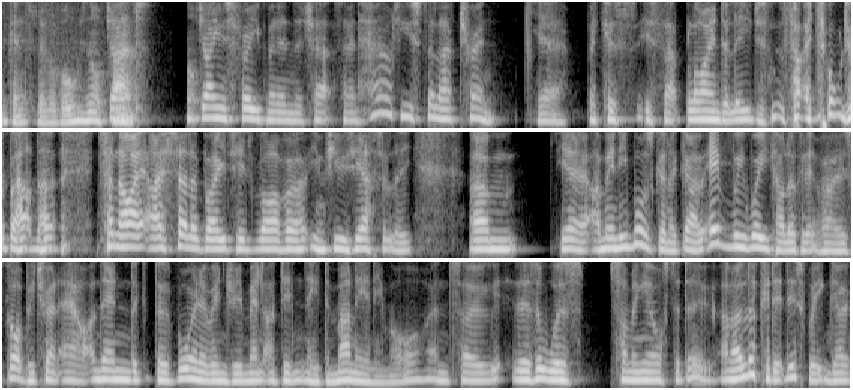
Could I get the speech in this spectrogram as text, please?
against Liverpool. He's not James- bad. James Friedman in the chat saying, "How do you still have Trent?" Yeah, because it's that blind allegiance that I talked about that tonight. I celebrated rather enthusiastically. Um, yeah, I mean, he was going to go every week. I look at it, and go, it's got to be Trent out, and then the, the Boyner injury meant I didn't need the money anymore, and so there's always something else to do. And I look at it this week and go,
